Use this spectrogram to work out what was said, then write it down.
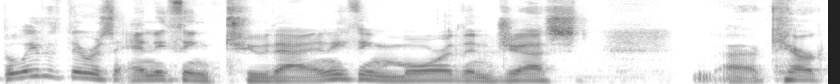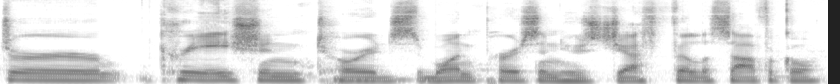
believe that there was anything to that? Anything more than just uh, character creation towards one person who's just philosophical?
